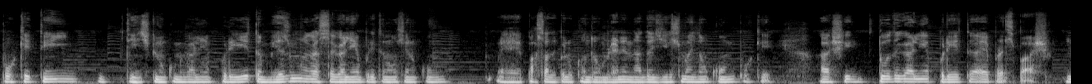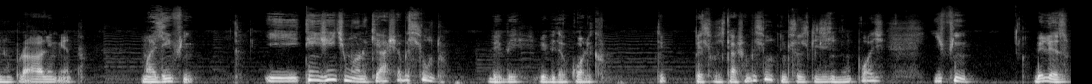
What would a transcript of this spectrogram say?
porque tem, tem gente que não come galinha preta, mesmo essa galinha preta não sendo com, é, passada pelo candomblé, nem nada disso, mas não come porque acho que toda galinha preta é para despacho, não para alimento. Mas enfim. E tem gente, mano, que acha absurdo beber bebida alcoólica. Tem pessoas que acham absurdo, tem pessoas que dizem não pode. Enfim, beleza.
